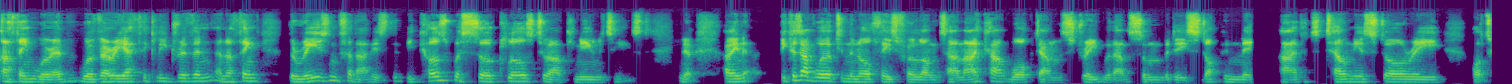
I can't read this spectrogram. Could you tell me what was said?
I think we're we're very ethically driven, and I think the reason for that is that because we're so close to our communities. You know, I mean, because I've worked in the northeast for a long time, I can't walk down the street without somebody stopping me either to tell me a story or to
